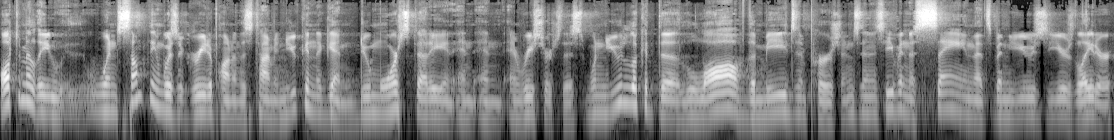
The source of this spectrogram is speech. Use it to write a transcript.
Ultimately, when something was agreed upon in this time, and you can again do more study and, and, and, and research this, when you look at the law of the Medes and Persians, and it's even a saying that's been used years later,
